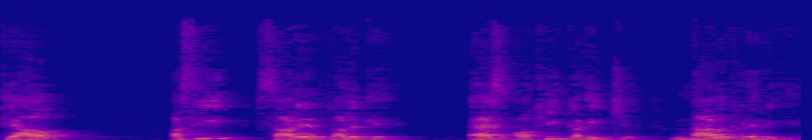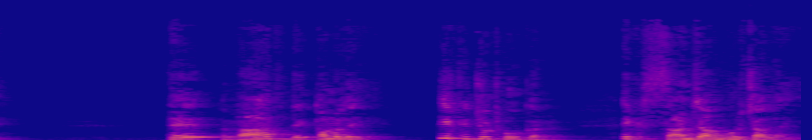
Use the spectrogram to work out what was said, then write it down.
ਕਿ ਆਓ, ਅਸੀਂ ਸਾਰੇ ਰਲ ਕੇ ਇਸ ਔਖੀ ਘੜੀ 'ਚ ਨਾਲ ਖੜੇ ਰਹੀਏ ਤੇ ਰਾਹਤ ਦੇ ਕੰਮ ਲਈ ਇਕਜੁੱਟ ਹੋ ਕਰ ਇੱਕ ਸਾਂਝਾ ਮੋਰਚਾ ਲਾਈਏ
